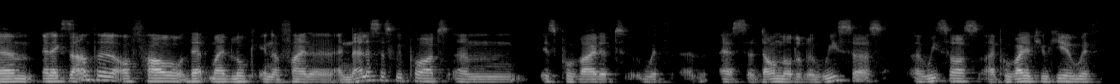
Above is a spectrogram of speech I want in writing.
Um, an example of how that might look in a final analysis report um, is provided with uh, as a downloadable resource. A resource I provided you here with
